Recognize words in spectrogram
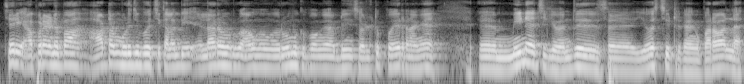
சரி அப்புறம் என்னப்பா? ஆட்டம் முடிஞ்சு போச்சு. கிளம்பி எல்லோரும் அவங்கவுங்க ரூமுக்கு போங்க அப்படின்னு சொல்லிட்டு போயிடுறாங்க. மீனாட்சிக்கு வந்து ச யோசிச்சுட்டு இருக்காங்க. பரவாயில்ல.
